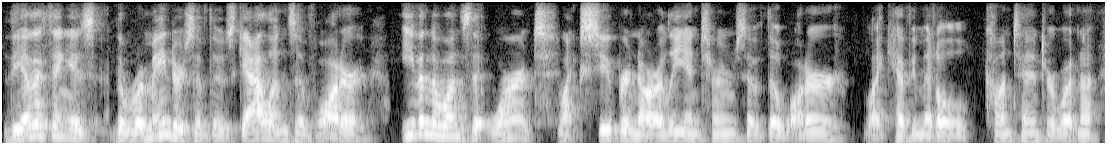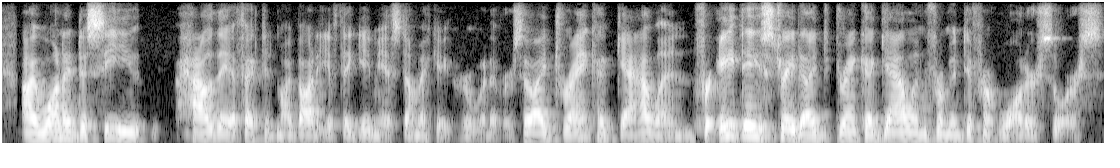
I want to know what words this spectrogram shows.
the other thing is the remainders of those gallons of water, even the ones that weren't like super gnarly in terms of the water, like heavy metal content or whatnot, I wanted to see how they affected my body if they gave me a stomach ache or whatever. So I drank a gallon for eight days straight. I drank a gallon from a different water source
